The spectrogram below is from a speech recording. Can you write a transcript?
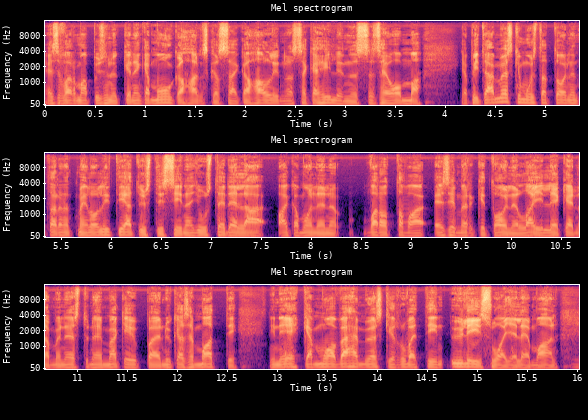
ei se varmaan pysynyt kenenkään muunkaan hanskassa eikä hallinnassa eikä hillinnässä se homma. Ja pitää myöskin muistaa toinen tarina, että meillä oli tietysti siinä just edellä aikamoinen varoittava esimerkki, toinen lajin legenda menestyneen mäkihyppäjä Nykäsen Matti, niin ehkä mua vähän myöskin ruvettiin ylisuojelemaan. Mm.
